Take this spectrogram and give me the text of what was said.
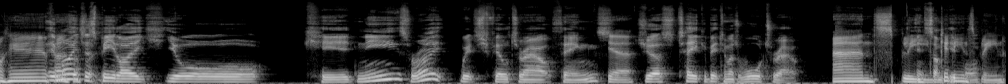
Okay, It might just be like your kidneys, right? Which filter out things. Yeah. Just take a bit too much water out. and spleen, kidney and spleen,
